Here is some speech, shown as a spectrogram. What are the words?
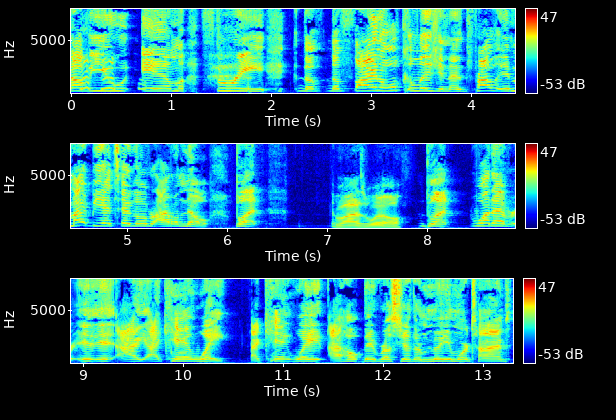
WM3, the the final collision. It's probably it might be at Takeover. I don't know, but Might as well. but whatever. It, it, I I can't wait. I can't wait. I hope they wrestle each other a million more times.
